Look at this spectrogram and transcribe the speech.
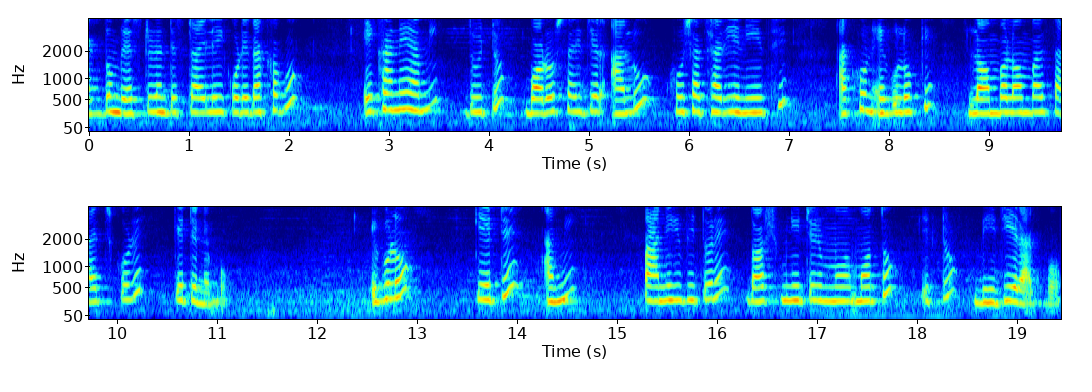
একদম রেস্টুরেন্ট স্টাইলেই করে দেখাবো। এখানে আমি দুটো বড় সাইজের আলু খোসা ছাড়িয়ে নিয়েছি। এখন এগুলোকে লম্বা লম্বা সাইজ করে কেটে নেব। এগুলো কেটে আমি পানির ভিতরে দশ মিনিটের ম- মতো একটু ভিজিয়ে রাখব।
